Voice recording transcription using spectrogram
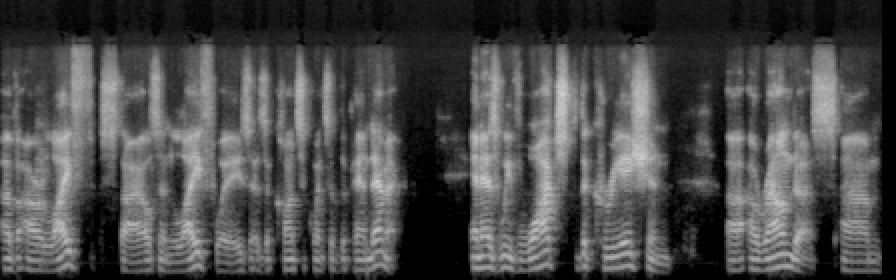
of our lifestyles and lifeways as a consequence of the pandemic? And as we've watched the creation uh, around us um,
